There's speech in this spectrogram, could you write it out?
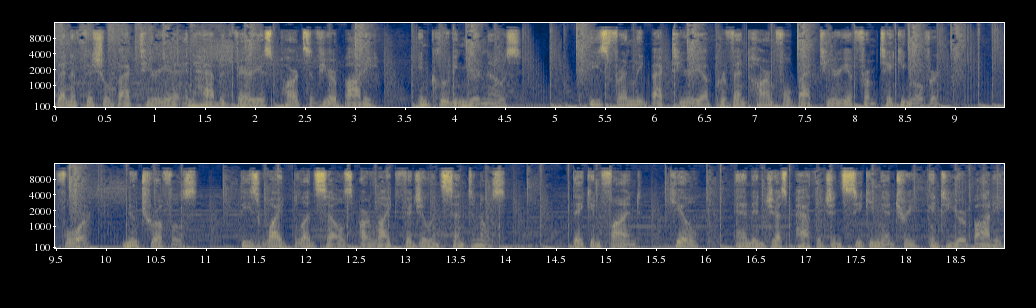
Beneficial bacteria inhabit various parts of your body, including your nose. These friendly bacteria prevent harmful bacteria from taking over. 4. Neutrophils. These white blood cells are like vigilant sentinels. They can find, kill, and ingest pathogens seeking entry into your body.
